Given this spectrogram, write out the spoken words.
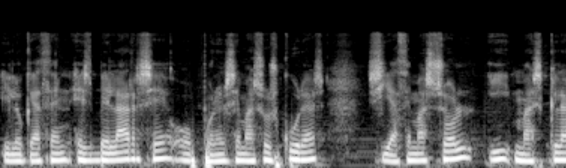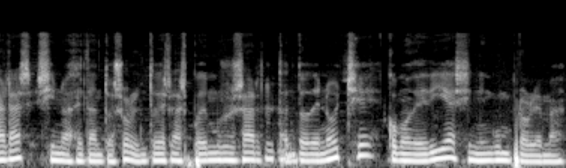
y lo que hacen es velarse o ponerse más oscuras si hace más sol y más claras si no hace tanto sol. Entonces las podemos usar tanto de noche como de día sin ningún problema.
